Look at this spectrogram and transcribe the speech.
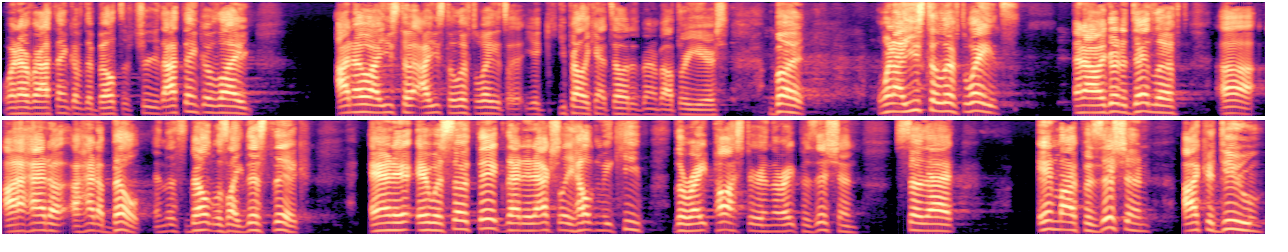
whenever I think of the belt of truth. I think of like I know I used to I used to lift weights. Uh, you, you probably can't tell it has been about three years, but when I used to lift weights and I would go to deadlift, uh, I had a I had a belt, and this belt was like this thick, and it, it was so thick that it actually helped me keep the right posture in the right position, so that in my position I could do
